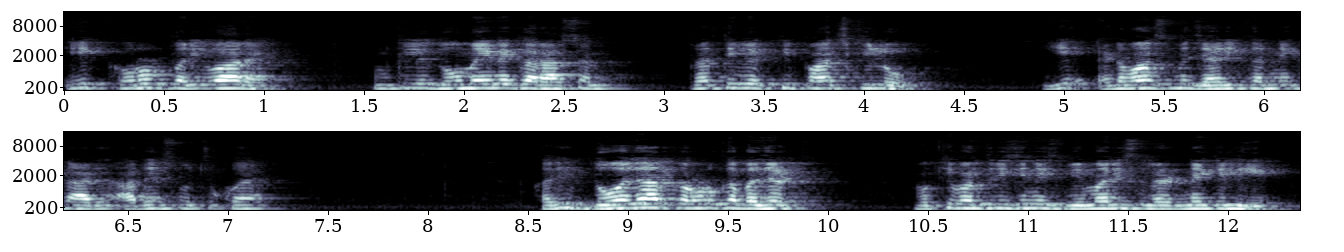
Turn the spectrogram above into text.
एक करोड़ परिवार है। उनके लिए दो महीने का राशन, प्रति व्यक्ति पाँच किलो। ये एडवांस में जारी करने का आदेश हो चुका है। करीब 2000 करोड़ का बजट मुख्यमंत्री जी ने इस बीमारी से लड़ने के लिए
